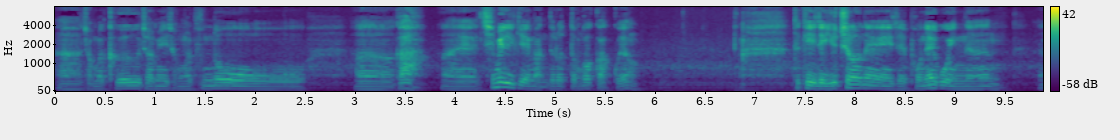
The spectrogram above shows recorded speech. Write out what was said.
아, 정말 그 점이 정말 분노가 예, 치밀게 만들었던 것 같고요. 특히 이제 유치원에 이제 보내고 있는 어,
